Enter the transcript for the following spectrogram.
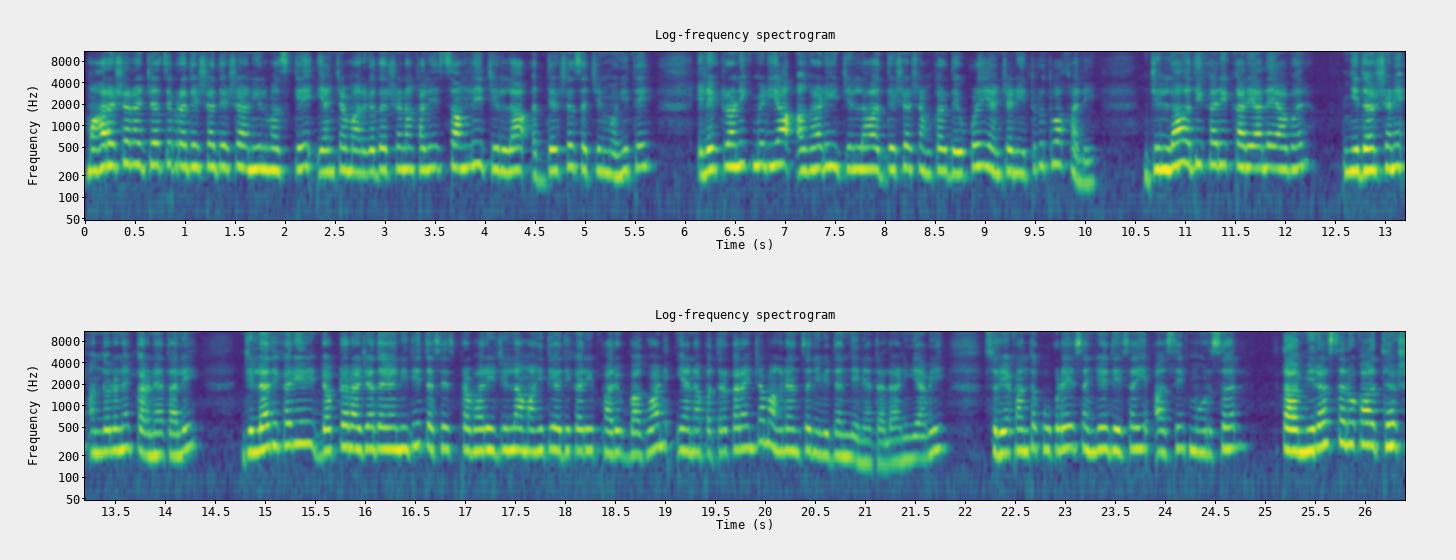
महाराष्ट्र राज्याचे प्रदेशाध्यक्ष अनिल म्हस्के यांच्या मार्गदर्शनाखाली सांगली जिल्हा अध्यक्ष सचिन मोहिते इलेक्ट्रॉनिक मीडिया आघाडी जिल्हा अध्यक्ष शंकर देवकुळे यांच्या नेतृत्वाखाली जिल्हा अधिकारी कार्यालयावर निदर्शने आंदोलने करण्यात आले. जिल्हाधिकारी डॉक्टर राजा दयानिधी तसेच प्रभारी जिल्हा माहिती अधिकारी फारुख बागवान यांना पत्रकारांच्या मागण्यांचं निवेदन देण्यात आलं आणि यावेळी सूर्यकांत कुकडे संजय देसाई आसिफ मोरसल ता मिरज तालुका अध्यक्ष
